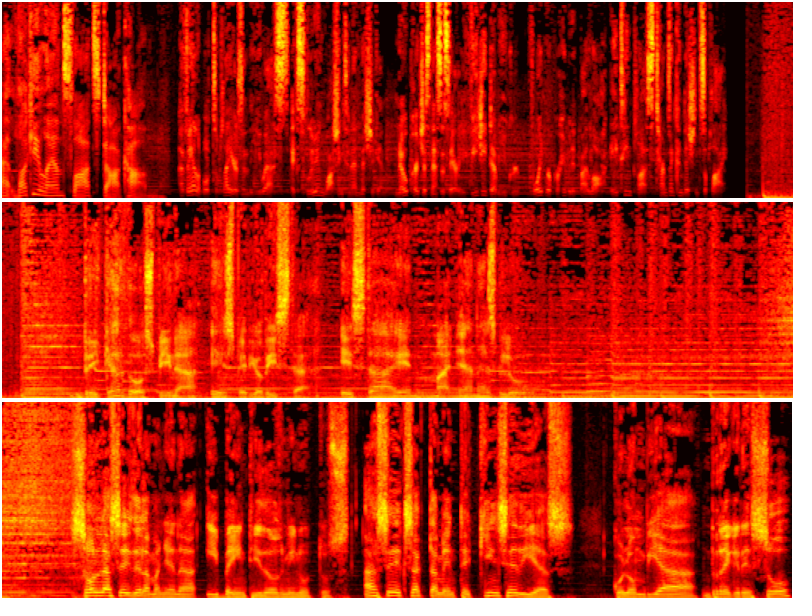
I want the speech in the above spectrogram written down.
at LuckyLandSlots.com. Available to players in the U.S., excluding Washington and Michigan. No purchase necessary. VGW Group. Void or prohibited by law. 18 plus. Terms and conditions apply. Ricardo Ospina es periodista. Está en Mañanas Blue. Son las 6 de la mañana y 22 minutos. Hace exactamente 15 días, Colombia regresó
